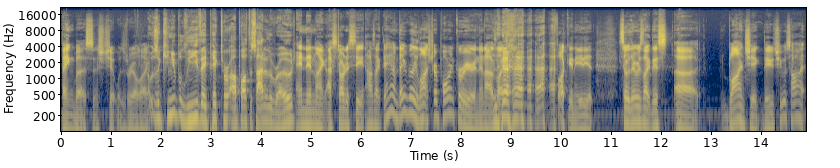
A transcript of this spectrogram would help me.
bang bus and shit was real. Like I was like, can you believe they picked her up off the side of the road? And then like I started seeing, I was like, damn, they really launched her porn career. And then I was like, fucking idiot. So there was like this uh, blonde chick, dude. She was hot,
